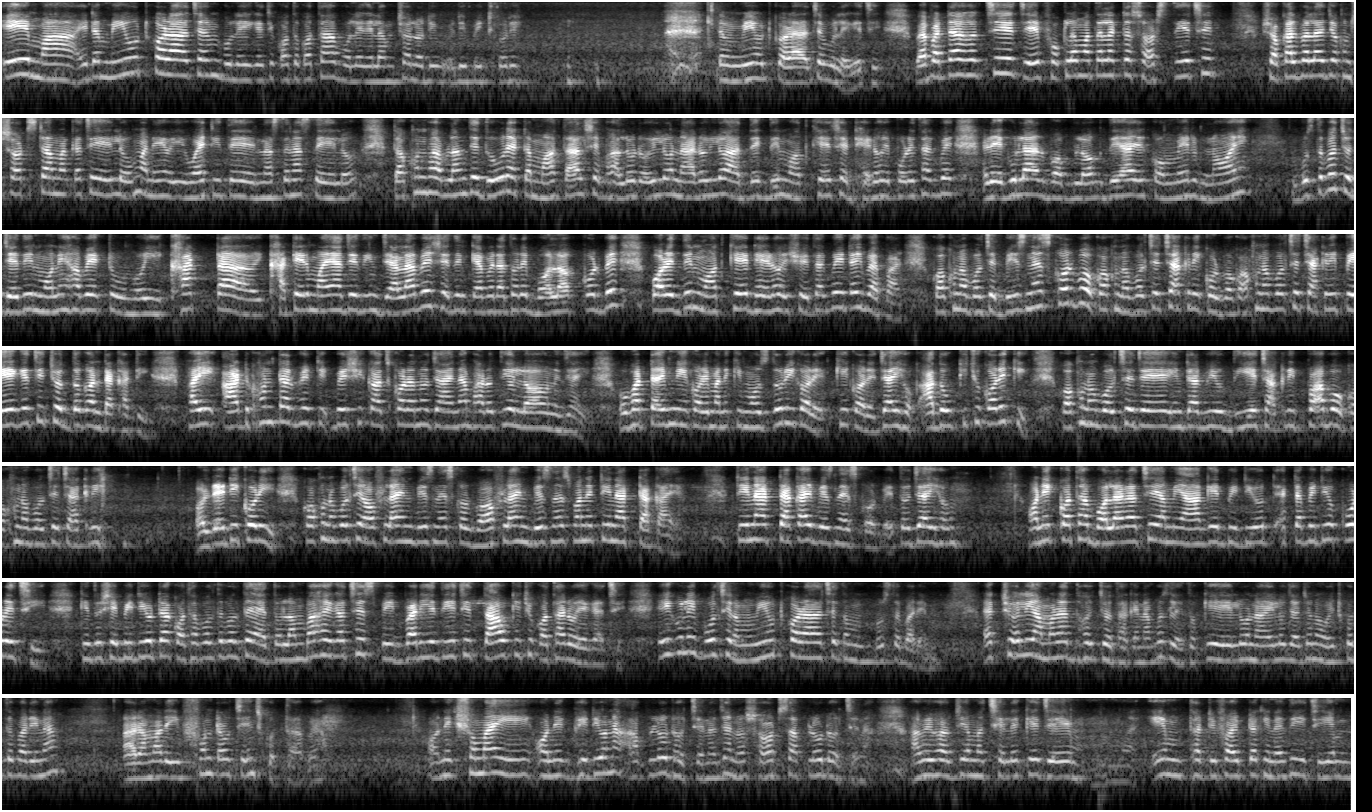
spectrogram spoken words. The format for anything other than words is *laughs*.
এ মা, এটা মিউট করা আছে, আমি ভুলেই গেছি, কত কথা বলে গেলাম, চলো রিপিট করি। তো মিউট করা আছে বলে গেছি। ব্যাপারটা হচ্ছে যে, ফোকলা মাতাল একটা শর্টস দিয়েছে। সকালবেলায় যখন শর্টসটা আমার কাছে এলো মানে ওই ওয়াইটিতে নাচতে নাচতে এলো, তখন ভাবলাম যে, দূর একটা মাতাল, সে ভালো রইল, না রইল অর্ধেক দিন মদ খেয়ে সে ঢের হয়ে পড়ে থাকবে। রেগুলার ব্লগ দেওয়া এর কমের নয়। বুঝতে পারছ? যেদিন মনে হবে একটু ওই খাটটা, ওই খাটের মায়া যেদিন জ্বালাবে, সেদিন ক্যামেরা ধরে ব্লগ করবে, পরের দিন মদ খেয়ে ঢের হয়ে শুয়ে থাকবে, এটাই ব্যাপার। কখনো বলছে বিজনেস করব, কখনো বলছে চাকরি করব, কখনো বলছে চাকরি পেয়ে গেছি চোদ্দ ঘণ্টা খাটি। ভাই, আট ঘণ্টার বেশি কাজ করানো যায় না ভারতীয় ল অনুযায়ী। ওভার টাইম নিয়ে করে মানে কি মজদুরি করে? কি করে? যাই হোক, আদৌ কিছু করে কি? কখনো বলছে যে ইন্টারভিউ দিয়ে চাকরি পাবো, কখনো বলছে চাকরি অলরেডি করি, কখনো বলছে অফলাইন বিজনেস করব অফলাইন বিজনেস মানে টিনার টাকায় টিনার টাকায় বিজনেস করবে। তো যাই হোক, অনেক কথা বলার আছে, আমি আগের ভিডিও একটা ভিডিও করেছি, কিন্তু সে ভিডিওটা কথা বলতে বলতে এত লম্বা হয়ে গেছে স্পিড বাড়িয়ে দিয়েছি, তাও কিছু কথা রয়ে গেছে। এইগুলোই বলছিলাম মিউট করা আছে তো বুঝতে পারিনি। অ্যাকচুয়ালি আমার আর ধৈর্য থাকে না, বুঝলে? তো কে এলো না এলো, যার জন্য ওয়েট করতে পারি না। আর আমার এই ফোনটাও চেঞ্জ করতে হবে। অনেক সময় অনেক ভিডিও না আপলোড হচ্ছে না, জানো? শর্টস আপলোড হচ্ছে না। আমি ভাবছি আমার ছেলেকে যে এম থার্টি ফাইভটা কিনে দিয়েছি, এম,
